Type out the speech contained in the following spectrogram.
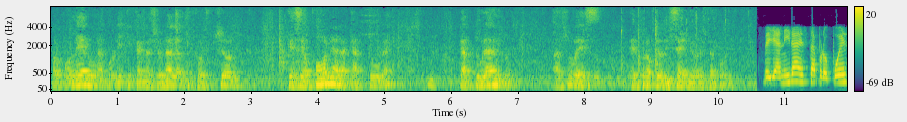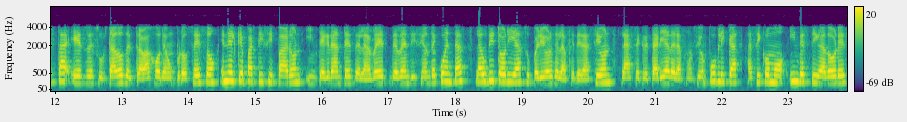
proponer una política nacional anticorrupción que se opone a la captura, capturando a su vez el propio diseño de esta política. De Yanira, esta propuesta es resultado del trabajo de un proceso en el que participaron integrantes de la Red de Rendición de Cuentas, la Auditoría Superior de la Federación, la Secretaría de la Función Pública, así como investigadores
